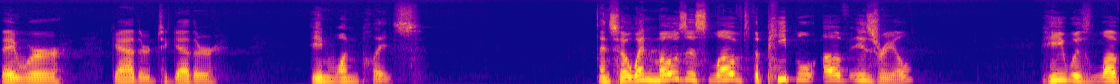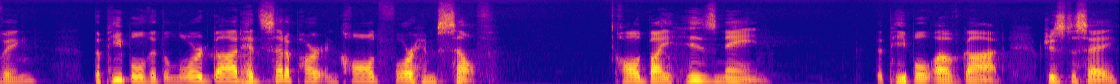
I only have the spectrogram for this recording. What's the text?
They were gathered together in one place. And so when Moses loved the people of Israel, he was loving the people that the Lord God had set apart and called for himself, called by his name, the people of God, which is to say,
